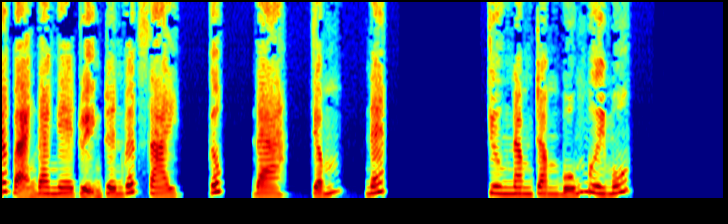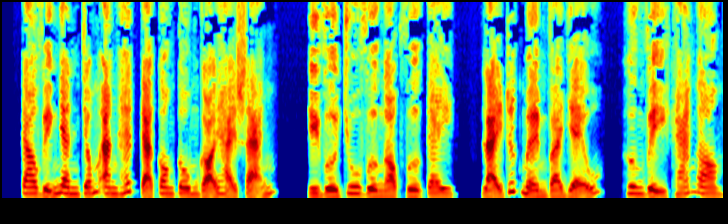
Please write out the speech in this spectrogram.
Các bạn đang nghe truyện trên website gocda.net Chương 541 Cao Viễn nhanh chóng ăn hết cả con tôm gỏi hải sản, vì vừa chua vừa ngọt vừa cay, lại rất mềm và dẻo, hương vị khá ngon.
